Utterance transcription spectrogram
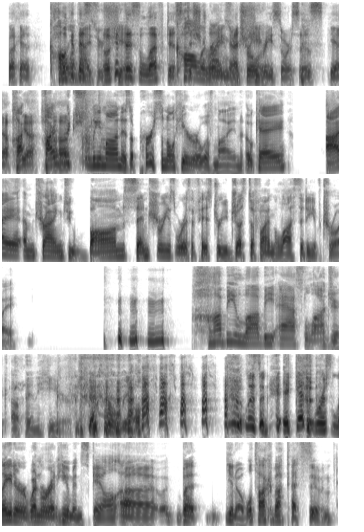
Fucking look at Colonizer this! Look at this leftist destroying natural shit. resources. Yeah, Hi- yeah. Heinrich uh-huh. Schliemann is a personal hero of mine, okay? I am trying to bomb centuries worth of history just to find the lost city of Troy. Hobby Lobby ass logic up in here. Yeah, for real. Listen, it gets worse later when we're in human scale, uh, but, you know, we'll talk about that soon.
